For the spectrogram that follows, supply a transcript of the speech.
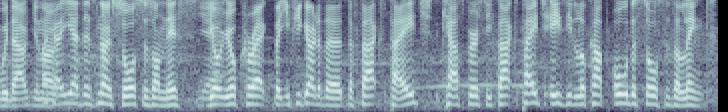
without you know. Okay, yeah, there's no sources on this. Yeah. You're, you're correct, but if you go to the, the facts page, the Cowspiracy facts page, easy to look up. All the sources are linked.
